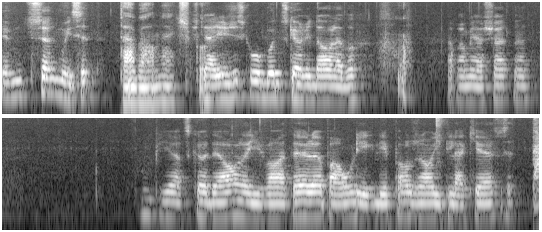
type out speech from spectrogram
J'étais venu tout seul, moi, ici. Tabarnak, je sais J'étais pas. allé jusqu'au bout du corridor là-bas. La première shot, man. Puis en tout cas, dehors, là, il ventait, là, par haut, les, les portes, genre, ils claquaient. C'est tao,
